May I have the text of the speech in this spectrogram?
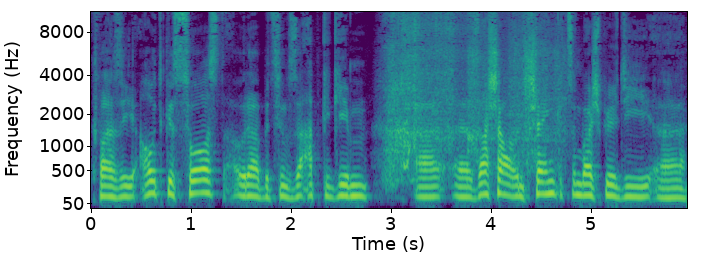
quasi outgesourced oder beziehungsweise abgegeben. Äh, äh, Sascha und Schenk zum Beispiel, die äh,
